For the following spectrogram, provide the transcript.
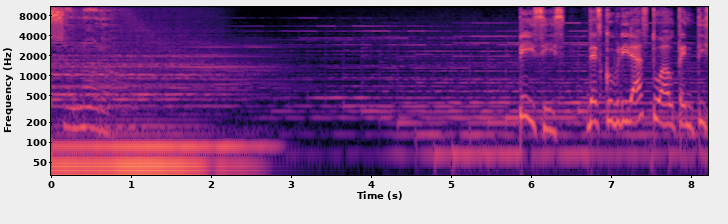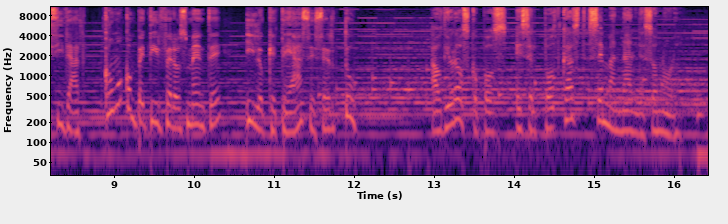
Sonoro. Piscis, descubrirás tu autenticidad, cómo competir ferozmente y lo que te hace ser tú. Audioróscopos es el podcast semanal de Sonoro.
